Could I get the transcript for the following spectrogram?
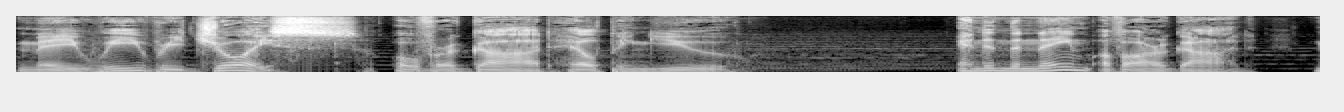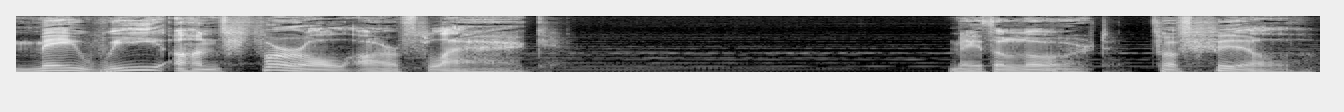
May we rejoice over God helping you. And in the name of our God, May we unfurl our flag. May the Lord fulfill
